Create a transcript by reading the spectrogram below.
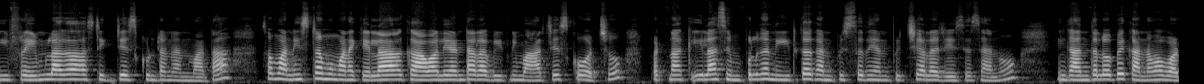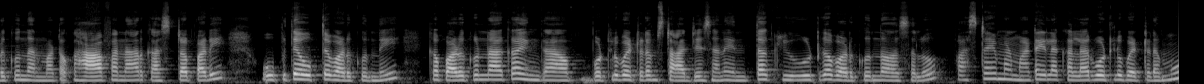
ఈ ఫ్రేమ్ లాగా స్టిక్ చేసుకుంటాను అనమాట సో మన ఇష్టము మనకి ఎలా కావాలి అంటే అలా వీటిని మార్చేసుకోవచ్చు. బట్ నాకు ఇలా సింపుల్గా నీట్గా కనిపిస్తుంది అనిపించి అలా చేసేసాను. ఇంకా అంతలోపే కన్నమ్మ పడుకుంది అనమాట ఒక హాఫ్ అన్ అవర్ కష్టపడి ఊపితే ఊపితే పడుకుంది. ఇంకా పడుకున్నాక ఇంకా బొట్లు పెట్టడం స్టార్ట్ చేశాను. ఎంత క్యూట్గా పడుకుందో అసలు. ఫస్ట్ టైం అనమాట ఇలా కలర్ బొట్లు పెట్టడము.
